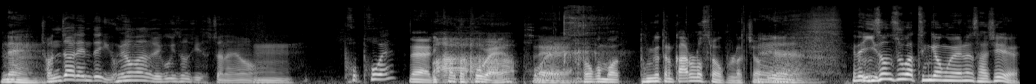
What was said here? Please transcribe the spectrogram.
네. 전자랜드 유명한 외국인 선수 있었잖아요. 음. 포 포에? 네, 리카르도 아, 포웰. 포웰. 네, 혹은 뭐 동료들은 까를로스라고 불렀죠. 네. 예. 근데 이 선수 같은 경우에는 사실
